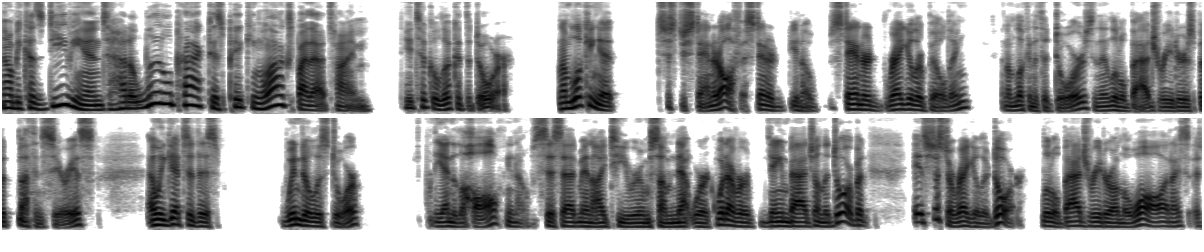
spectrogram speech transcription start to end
Now, because Deviant had a little practice picking locks by that time, he took a look at the door. I'm looking at it's just your standard office, standard, you know, standard regular building. And I'm looking at the doors and they're little badge readers, but nothing serious. And we get to this windowless door, the end of the hall, you know, sysadmin, IT room, some network, whatever name badge on the door, but it's just a regular door, little badge reader on the wall. And I said,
